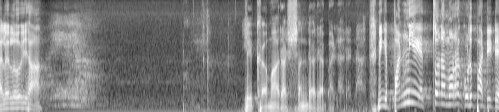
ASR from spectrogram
அலலூயா லிக்கமர சந்தர பலரனா. நீங்க பண்ணிய எத்தனை முறை குளிப்பாட்டிட்டு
